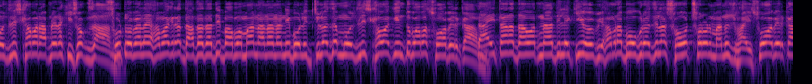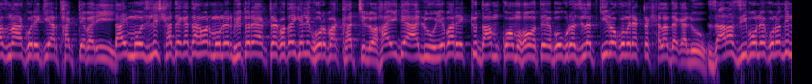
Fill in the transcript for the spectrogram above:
মজলিস খাবার আপনারা কৃষক যান। ছোটবেলায় আমাদের দাদা দাদি বাবা মা নানা নানি বলেছিল যে মজলিস খাওয়া কিন্তু বাবা সবের কাজ তাই তারা দাওয়াত না দিলে কি হবে? আমরা বগুড়া জেলার সহজ সরল মানুষ ভাই সবের কাজ না করে কি আর থাকতে পারি? তাই মজলিস খাতে খাতে আমার মনের ভিতরে একটা কথাই খালি ঘোর পাক খাচ্ছিল হাই ডে আলু এবার একটু দাম কম হতে বগুড়া জেলাত কি রকমের একটা খেলা দেখালু? যারা জীবনে কোনোদিন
